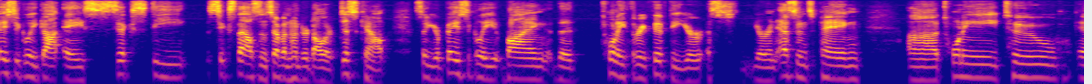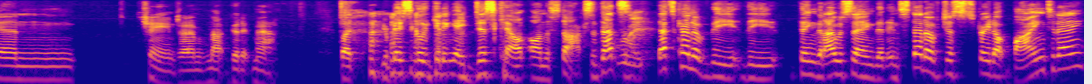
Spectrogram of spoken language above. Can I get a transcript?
basically got a sixty six thousand seven hundred dollar discount. So you're basically buying the twenty three fifty. You're you're in essence paying uh, twenty two and change. I'm not good at math, but you're basically getting a discount on the stock. So that's Right. that's kind of the the thing that I was saying that instead of just straight up buying today,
